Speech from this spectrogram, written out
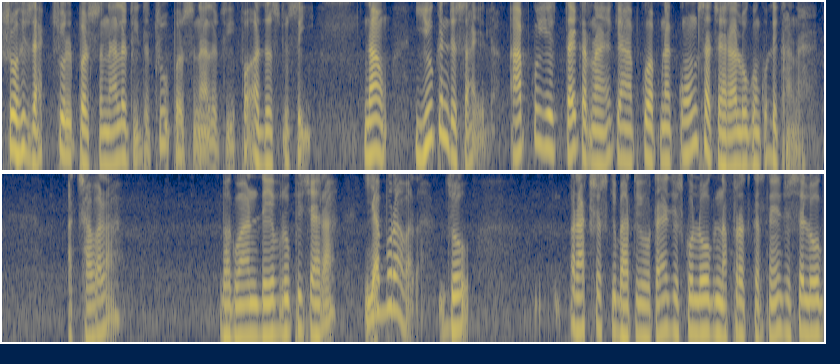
show his actual personality, the true personality for others to see. Now, you can decide आपको ये तय करना है कि आपको अपना कौन सा चेहरा लोगों को दिखाना है। अच्छा वाला भगवान देव रूपी चेहरा या बुरा वाला जो राक्षस की भांति होता है जिसको लोग नफरत करते हैं जिससे लोग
